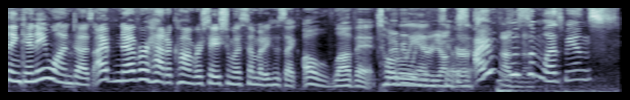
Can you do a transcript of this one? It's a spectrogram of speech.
think anyone does. I've never had a conversation with somebody who's like, "Oh, love it, totally when you're into younger. it." I've I with some know. lesbians.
